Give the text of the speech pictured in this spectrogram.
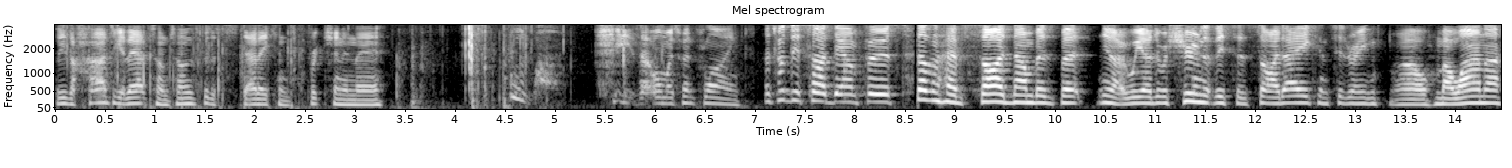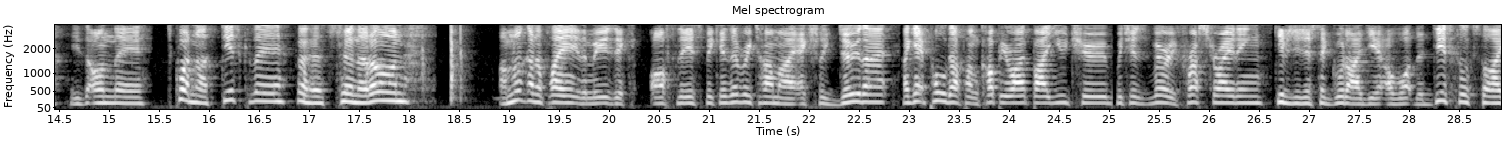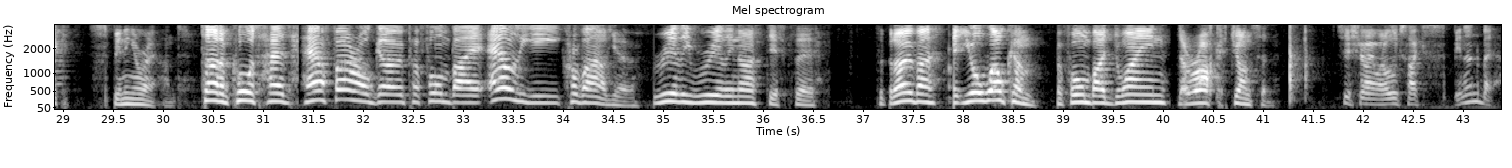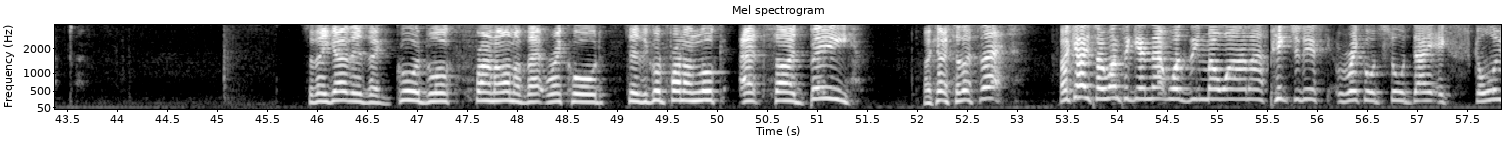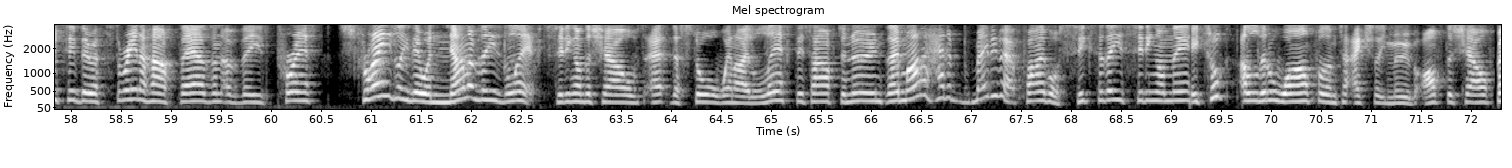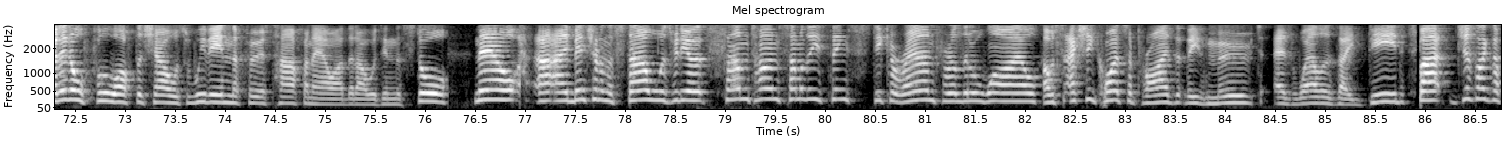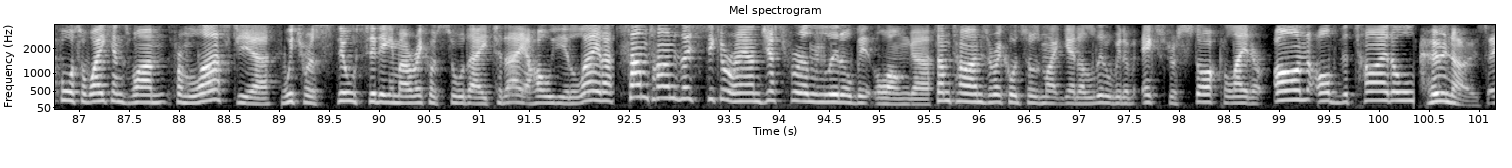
these are hard to get out sometimes, a bit of static and friction in there. Ooh, jeez, that almost went flying. Let's put this side down first. Doesn't have side numbers, but, you know, we are to assume that this is side A, considering, well, Moana is on there. It's quite a nice disc there. Okay, let's turn that on. I'm not going to play any of the music off this because every time I actually do that, I get pulled up on copyright by YouTube, which is very frustrating. Gives you just a good idea of what the disc looks like spinning around. Side of course has How Far I'll Go performed by Auli'i Cravalho. Really, really nice disc there. Flip it over. You're Welcome performed by Dwayne The Rock Johnson. Just showing what it looks like spinning about. So there you go, there's a good look front on of that record. So there's a good front on look at side B. Okay, so that's that. Okay, so once again, that was the Moana Picture Disc Record Store Day exclusive. There were 3,500 of these pressed. Strangely, there were none of these left sitting on the shelves at the store when I left this afternoon. They might have had maybe about five or six of these sitting on there. It took a little while for them to actually move off the shelf, but it all flew off the shelves within the first half an hour that I was in the store. Now, uh, I mentioned on the Star Wars video that sometimes some of these things stick around for a little while. I was actually quite surprised that these moved as well as they did. But just like the Force Awakens one from last year, which was still sitting in my record store day today, a whole year later, sometimes they stick around just for a little bit longer. Sometimes record stores might get a little bit of extra stock later on of the title. Who knows?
